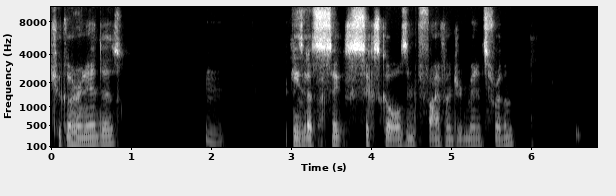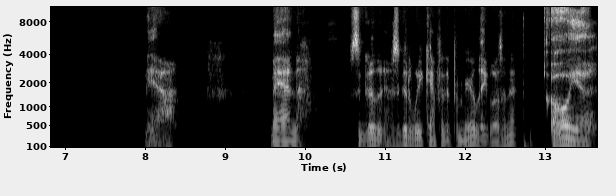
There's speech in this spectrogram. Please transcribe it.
Cucho Hernandez. Hmm. He's got six six goals in five hundred minutes for them. Yeah, man, it's a good. It was a good weekend for the Premier League, wasn't it? Oh yeah, You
